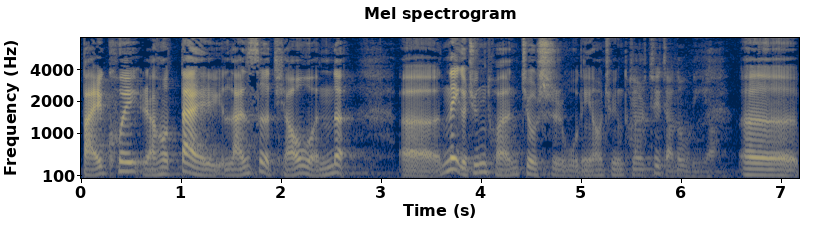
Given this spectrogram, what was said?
白盔，然后带蓝色条纹的，呃，那个军团就是五零幺军团。就是最早的五零幺。呃，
